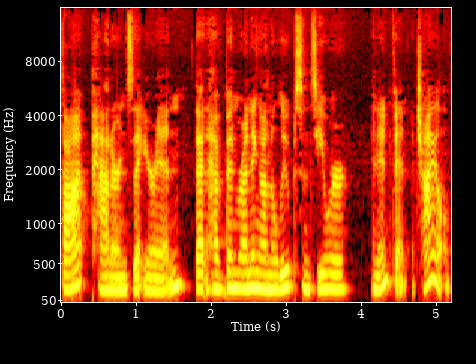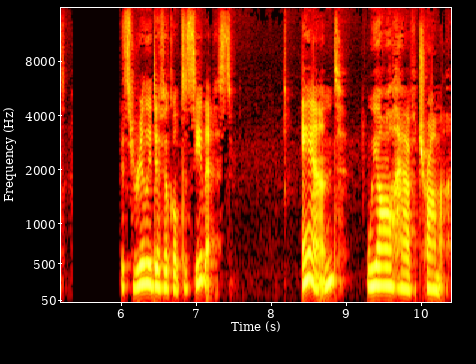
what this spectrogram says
thought patterns that you're in that have been running on a loop since you were an infant, a child. It's really difficult to see this. And we all have trauma.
